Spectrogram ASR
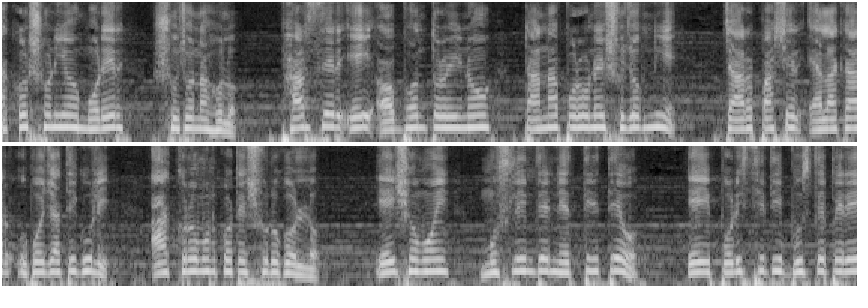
আকর্ষণীয় মোড়ের সূচনা হলো। ফার্সের এই অভ্যন্তরীণ টানাপোড়নের সুযোগ নিয়ে চারপাশের এলাকার উপজাতিগুলি আক্রমণ করতে শুরু করল। এই সময় মুসলিমদের নেতৃত্বেও এই পরিস্থিতি বুঝতে পেরে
